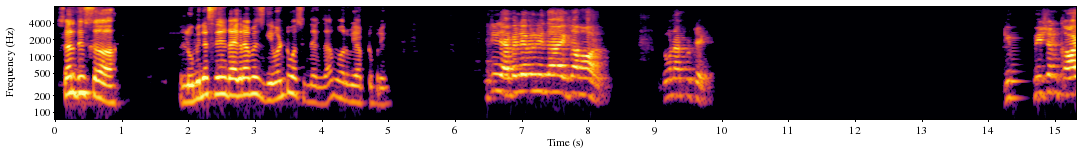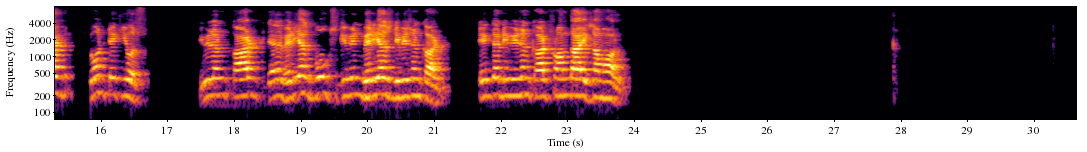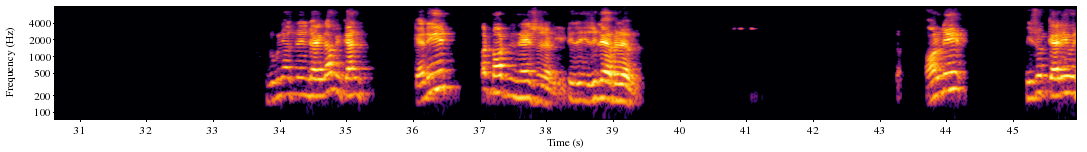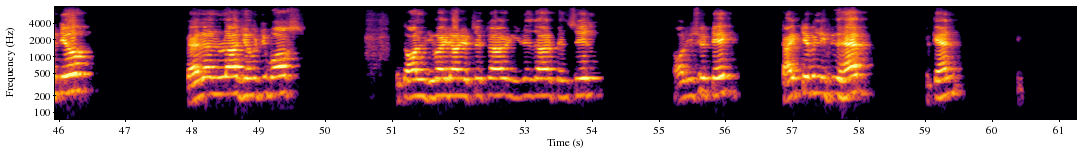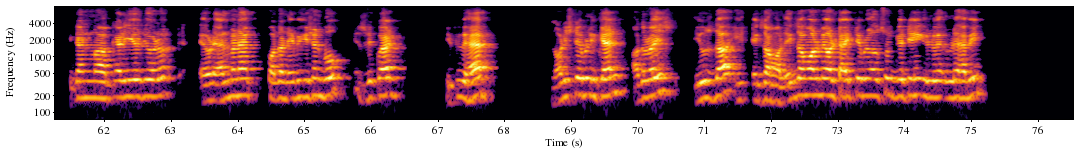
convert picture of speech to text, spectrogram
Sir, this uh, luminous range diagram is given to us in the exam or we have to bring? It is available in the exam hall. You don't have to take. Deviation card, don't take yours deviation card. There are various books giving various deviation card. Take the deviation card from the exam hall. Luminous range diagram, you can carry it, but not necessary. It is easily available. only you should carry with you parallel geometry box with all divider, etc., eraser, pencil, all you should take. Tight table if you have, you can you can uh, carry your, your almanac for the navigation book is required. If you have knowledge table, you can. Otherwise, use the exam hall. Exam hall may all tight table also getting you will, will having,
